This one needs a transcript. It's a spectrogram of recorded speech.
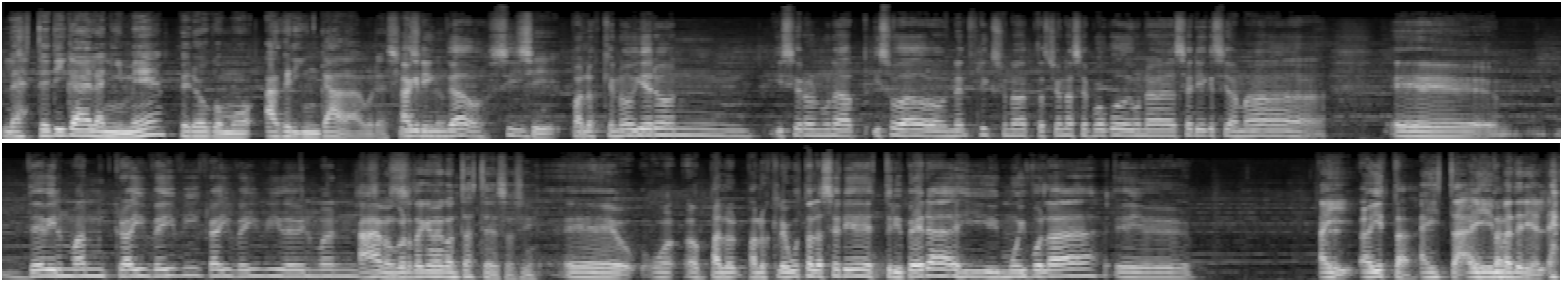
la estética del anime, pero como agringada, por así decirlo. Agringado, sí. Sí. Para los que no vieron, hicieron una, hizo Netflix una adaptación hace poco de una serie que se llamaba eh, Devilman Cry Baby, Cry Baby Devilman. Ah, me acuerdo que me contaste eso, sí. para, los que les gusta la serie de striperas y muy voladas, eh, Ahí, eh, ahí está. ahí está, ahí, el material.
